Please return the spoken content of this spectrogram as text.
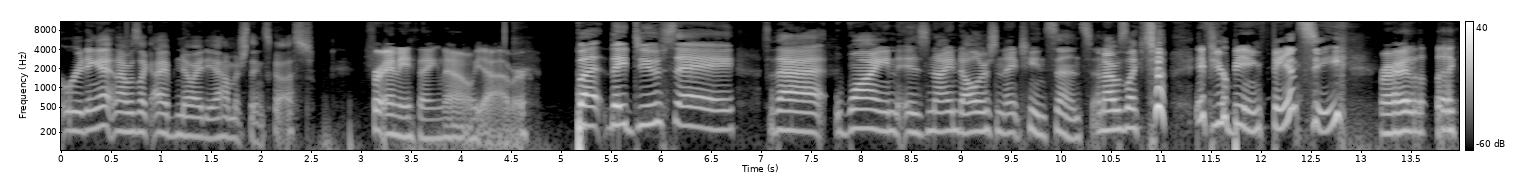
reading it and I was like, I have no idea how much things cost. For anything now, yeah, ever. But they do say that wine is nine dollars and nineteen cents, and I was like, if you're being fancy, Right? Like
